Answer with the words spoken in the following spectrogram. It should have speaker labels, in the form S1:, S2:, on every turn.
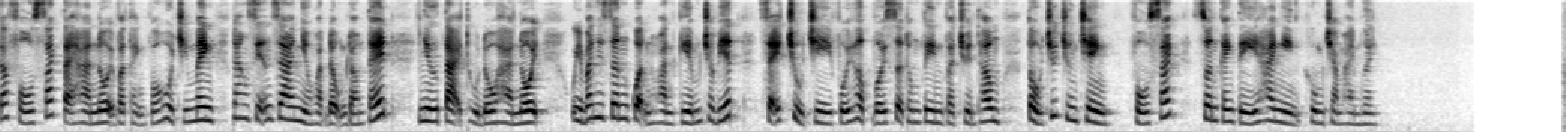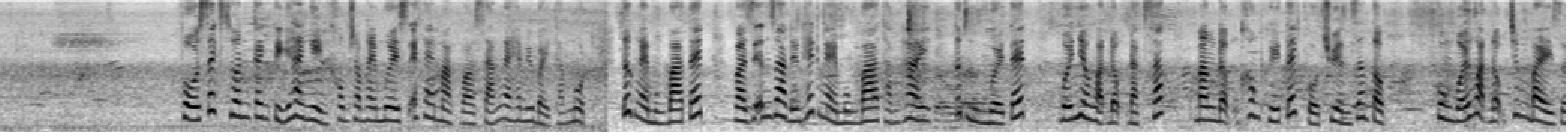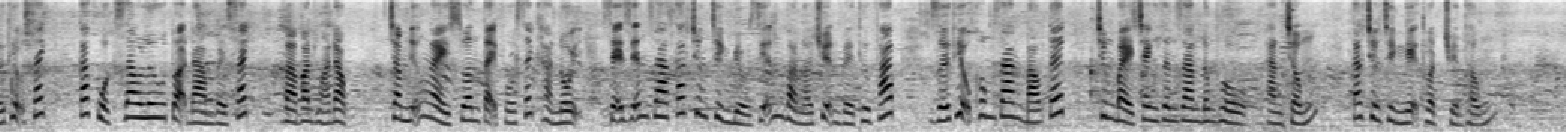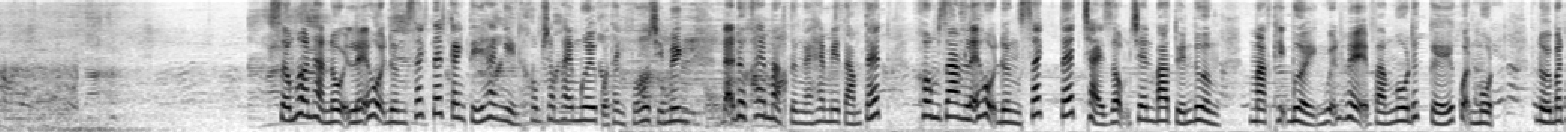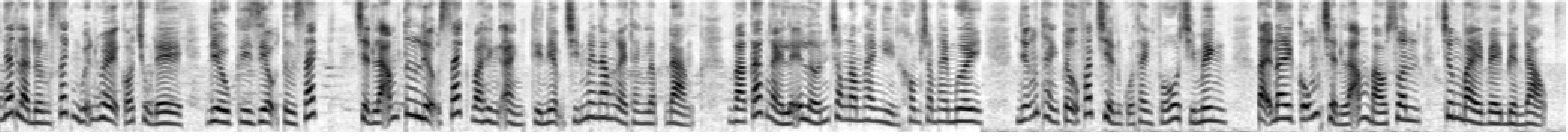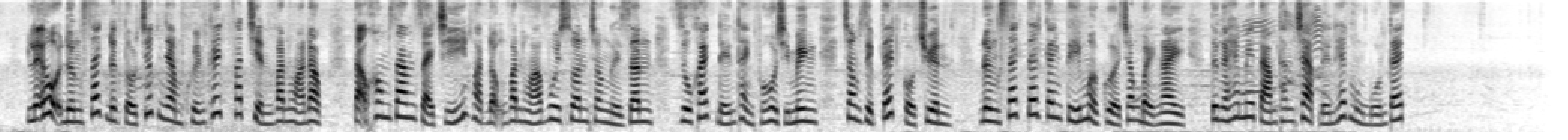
S1: các phố sách tại Hà Nội và thành phố Hồ Chí Minh đang diễn ra nhiều hoạt động đón Tết như tại thủ đô Hà Nội, Ủy ban nhân dân quận Hoàn Kiếm cho biết sẽ chủ trì phối hợp với Sở Thông tin và Truyền thông tổ chức chương trình Phố sách Xuân canh tí 2020.
S2: Phố sách Xuân canh tí 2020 sẽ khai mạc vào sáng ngày 27 tháng 1, tức ngày mùng 3 Tết và diễn ra đến hết ngày mùng 3 tháng 2, tức mùng 10 Tết với nhiều hoạt động đặc sắc mang đậm không khí Tết cổ truyền dân tộc cùng với hoạt động trưng bày giới thiệu sách, các cuộc giao lưu tọa đàm về sách và văn hóa đọc. Trong những ngày xuân tại phố sách Hà Nội sẽ diễn ra các chương trình biểu diễn và nói chuyện về thư pháp, giới thiệu không gian báo Tết, trưng bày tranh dân gian Đông Hồ, hàng trống, các chương trình nghệ thuật truyền thống. Sớm hơn Hà Nội, lễ hội đường sách Tết canh tí 2020 của thành phố Hồ Chí Minh đã được khai mạc từ ngày 28 Tết. Không gian lễ hội đường sách Tết trải rộng trên 3 tuyến đường Mạc Thị Bưởi, Nguyễn Huệ và Ngô Đức Kế, quận 1. Nổi bật nhất là đường sách Nguyễn Huệ có chủ đề Điều kỳ diệu từ sách, triển lãm tư liệu sách và hình ảnh kỷ niệm 90 năm ngày thành lập Đảng và các ngày lễ lớn trong năm 2020, những thành tựu phát triển của thành phố Hồ Chí Minh. Tại đây cũng triển lãm báo xuân, trưng bày về biển đảo. Lễ hội đường sách được tổ chức nhằm khuyến khích phát triển văn hóa đọc, tạo không gian giải trí, hoạt động văn hóa vui xuân cho người dân, du khách đến thành phố Hồ Chí Minh trong dịp Tết cổ truyền. Đường sách Tết canh tí mở cửa trong 7 ngày, từ ngày 28 tháng Chạp đến hết mùng 4 Tết.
